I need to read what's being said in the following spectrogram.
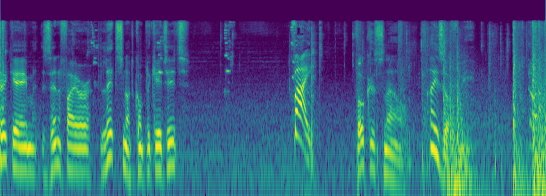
Take aim, Zenfire. Let's not complicate it. Fight! Focus now. Eyes off me. Oh,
